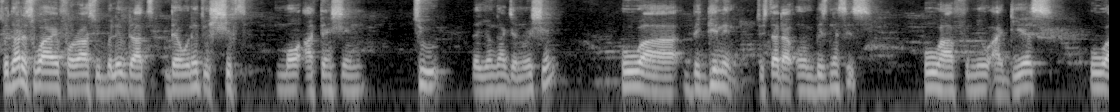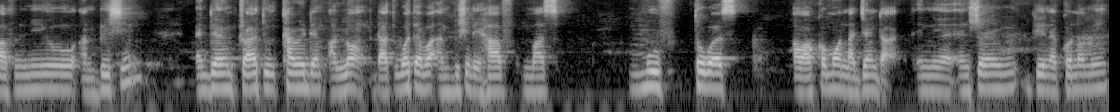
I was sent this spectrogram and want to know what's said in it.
So that is why for us we believe that they will need to shift more attention to the younger generation who are beginning to start their own businesses, who have new ideas, who have new ambition, and then try to carry them along that whatever ambition they have must move towards our common agenda in uh, ensuring green economy,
